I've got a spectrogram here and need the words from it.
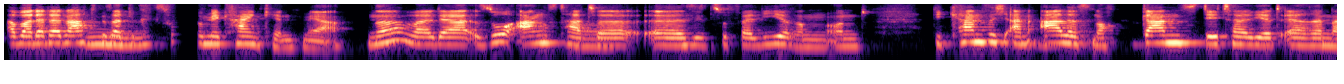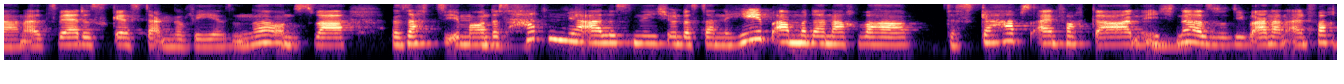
aber der danach mhm. gesagt, du kriegst von mir kein Kind mehr, ne, weil der so Angst hatte, oh. äh, sie zu verlieren und die kann sich an alles noch ganz detailliert erinnern, als wäre das gestern gewesen. Ne? Und es war, da sagt sie immer, und das hatten wir alles nicht. Und dass dann eine Hebamme danach war, das gab's einfach gar nicht. Ne? Also die waren dann einfach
